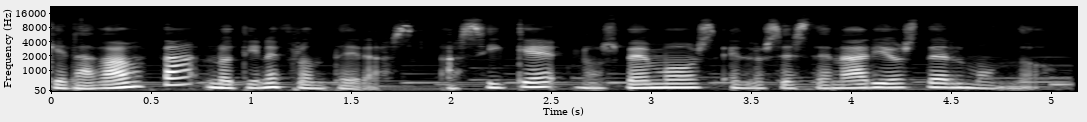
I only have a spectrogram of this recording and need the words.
que la danza no tiene fronteras, así que nos vemos en los escenarios del mundo.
